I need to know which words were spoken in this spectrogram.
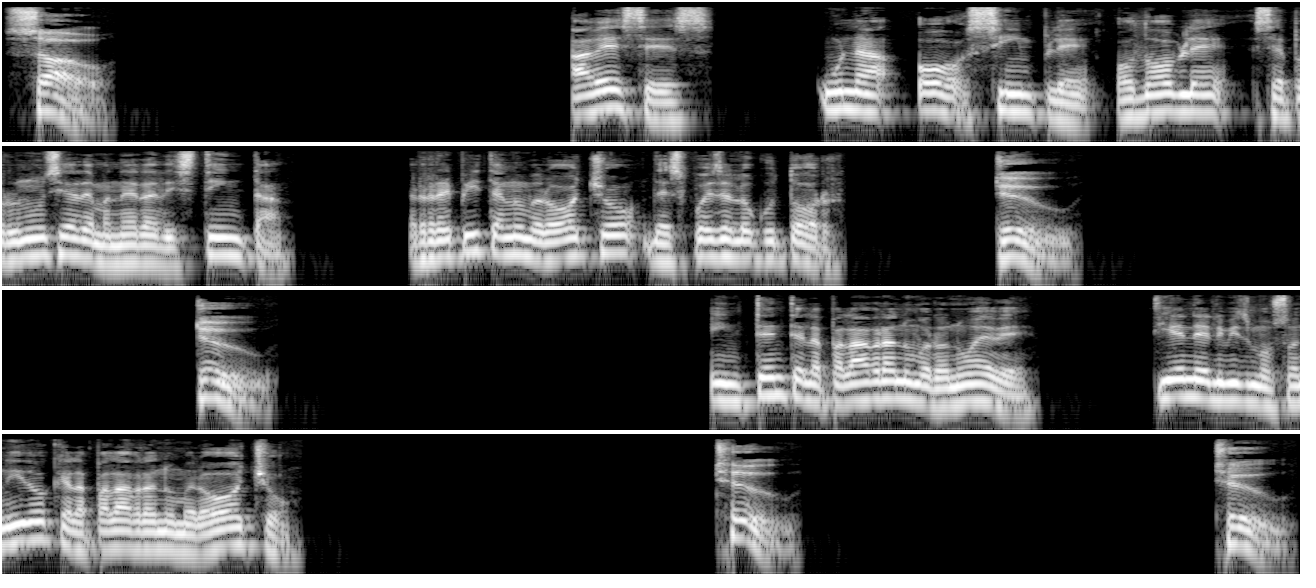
So. A veces, una O simple o doble se pronuncia de manera distinta. Repita el número 8 después del locutor. Do. Do. Intente la palabra número 9. Tiene el mismo sonido que la palabra número 8. Two. Two.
